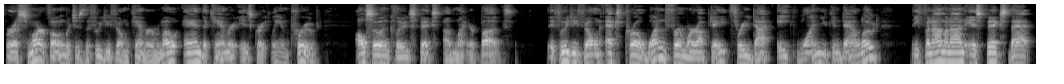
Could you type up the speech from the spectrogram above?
for a smartphone, which is the Fujifilm camera remote, and the camera is greatly improved. Also includes fix of minor bugs. The Fujifilm X Pro 1 firmware update 3.81 you can download. The phenomenon is fixed that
